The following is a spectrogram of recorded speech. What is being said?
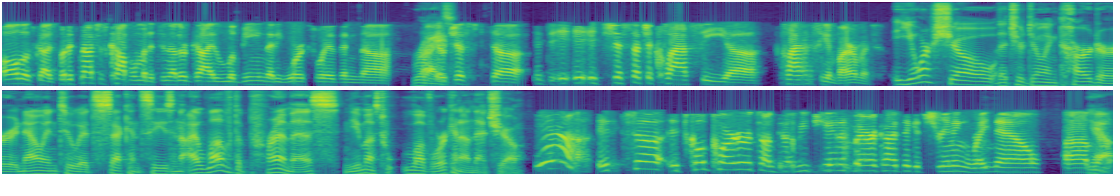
all those guys, but it's not just Koppelman. It's another guy, Levien, that he works with, and uh, Right. they're just. Uh, it, it, it's just such a classy, uh, classy environment. Your show that you're doing, Carter, now into its second season. I love the premise. You must love working on that show. It's uh, it's called Carter. It's on WGN America. I think it's streaming right now. Um, Yeah.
